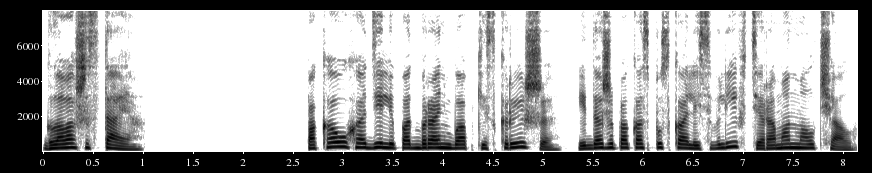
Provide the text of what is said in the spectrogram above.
Глава шестая. Пока уходили под брань бабки с крыши, и даже пока спускались в лифте, Роман молчал.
